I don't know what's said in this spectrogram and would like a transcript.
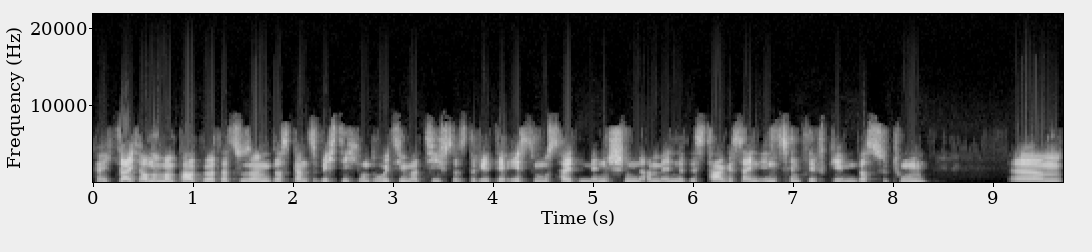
kann ich gleich auch noch mal ein paar Wörter zu sagen. Das ist ganz wichtig und ultimativ, das dreht der ist, du musst halt Menschen am Ende des Tages ein Incentive geben, das zu tun, ähm,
